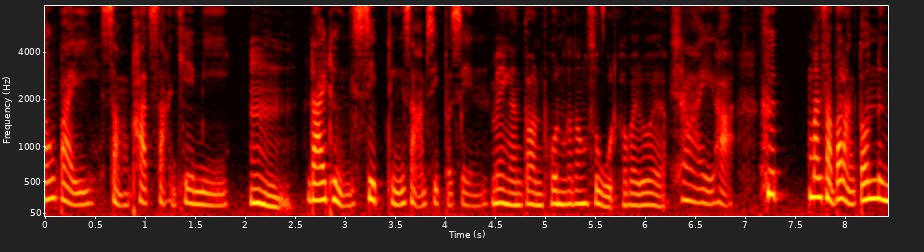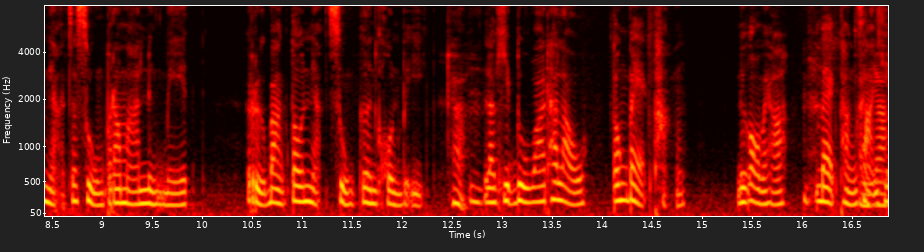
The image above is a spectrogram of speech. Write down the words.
ต้องไปสัมผัสสารเคมีอืมได้ถึง 10ถึง30เปอร์เซ็นไม่งั้นตอนพ่นก็ต้องสูดเข้าไปด้วยอะใช่ค่ะ คือ มันสำปะหลังต้นหนึ่งเนี่ยจะสูงประมาณ 1 เมตร หรือบางต้นเนี่ยสูงเกินคนไปอีกค่ะแล้วคิดดูว่าถ้าเราต้องแบกถัง นึกออกไหมคะ แบกถังสารเค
